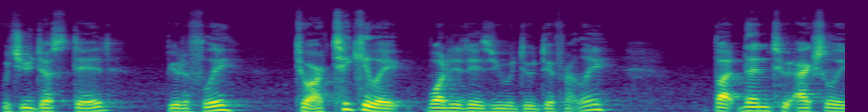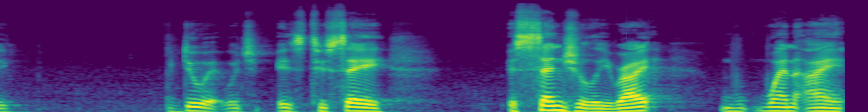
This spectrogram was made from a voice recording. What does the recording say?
which you just did beautifully, to articulate what it is you would do differently, but then to actually do it, which is to say essentially, right? When I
